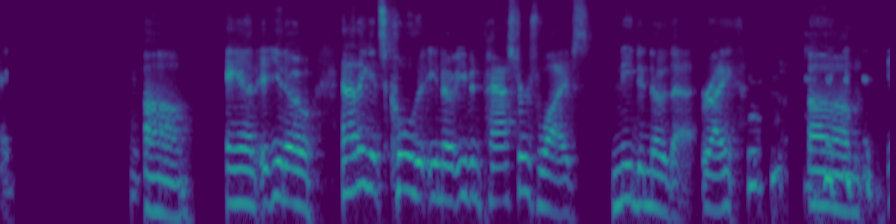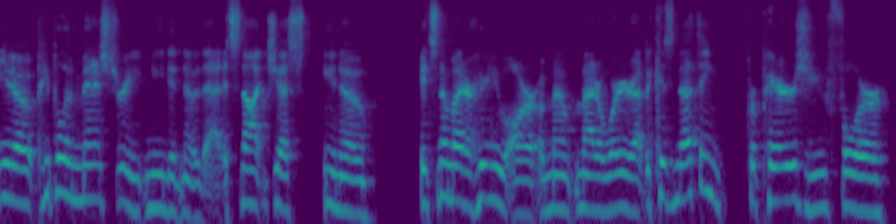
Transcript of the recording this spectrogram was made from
Right. Um, and it, you know, and I think it's cool that, you know, even pastors' wives need to know that, right? Mm-hmm. um, you know, people in ministry need to know that. It's not just, you know, it's no matter who you are or no matter where you're at, because nothing prepares you for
